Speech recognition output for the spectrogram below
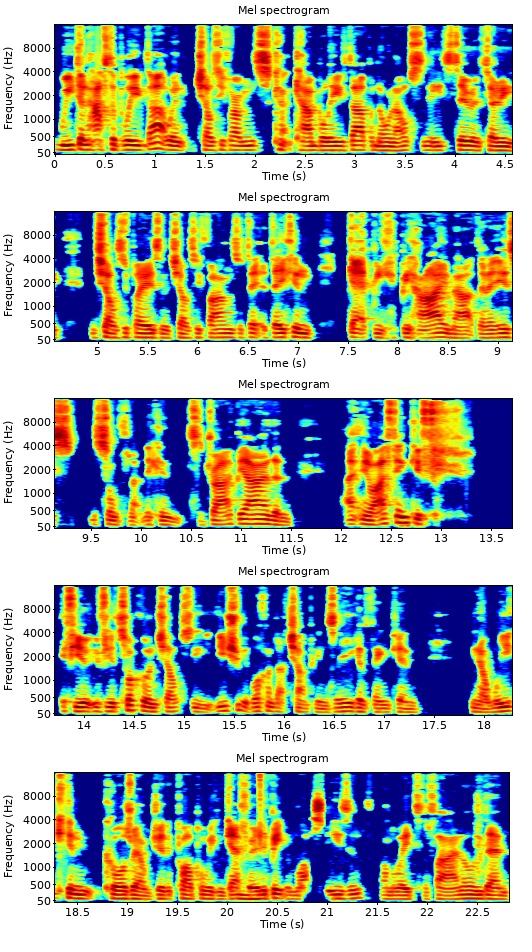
we don't have to believe that. When Chelsea fans can, can, believe that, but no one else needs to. It's only the Chelsea players and the Chelsea fans. If they, if they can get be, behind that, then it is something that they can to drive behind. And you know, I think if if you if you're Tuchel and Chelsea, you should be looking at that Champions League and thinking, you know, we can cause Real Madrid a problem. We can get mm. through. They beat them last season on the way to the final, and then,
